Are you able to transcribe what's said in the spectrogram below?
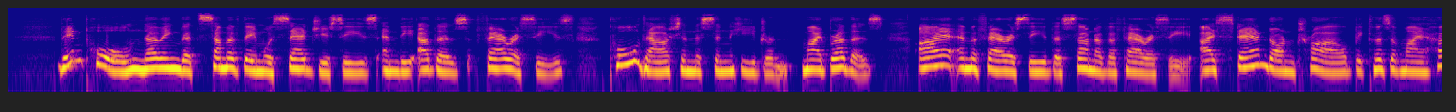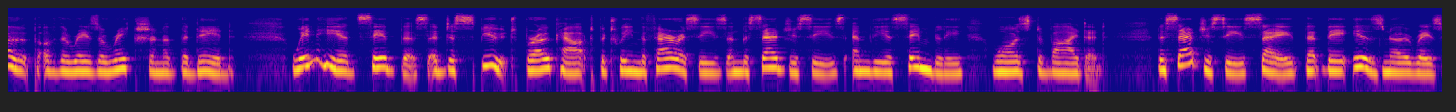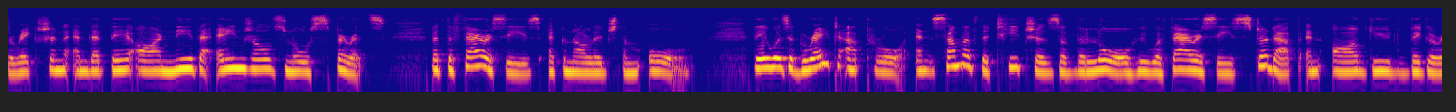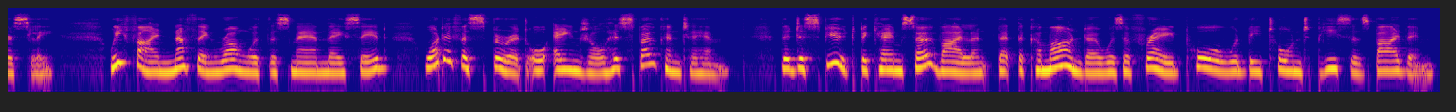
Then Paul, knowing that some of them were Sadducees and the others Pharisees, called out in the Sanhedrin, My brothers, I am a Pharisee, the son of a Pharisee. I stand on trial because of my hope of the resurrection of the dead. When he had said this, a dispute broke out between the Pharisees and the Sadducees, and the assembly was divided. The Sadducees say that there is no resurrection and that there are neither angels nor spirits, but the Pharisees acknowledge them all. There was a great uproar, and some of the teachers of the law who were Pharisees stood up and argued vigorously. We find nothing wrong with this man, they said. What if a spirit or angel has spoken to him? The dispute became so violent that the commander was afraid Paul would be torn to pieces by them.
